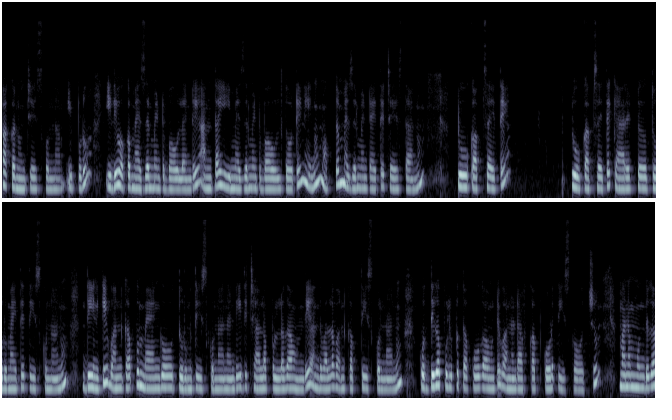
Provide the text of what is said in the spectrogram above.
పక్కన ఉంచేసుకుందాం. ఇప్పుడు ఇది ఒక మెజర్మెంట్ బౌల్ అండి. అంతా ఈ మెజర్మెంట్ బౌల్ తోటి నేను మొత్తం మెజర్మెంట్ అయితే చేస్తాను. టూ కప్స్ అయితే టూ కప్స్ అయితే క్యారెట్ తురుము అయితే తీసుకున్నాను. దీనికి వన్ కప్ మ్యాంగో తురుము తీసుకున్నానండి. ఇది చాలా పుల్లగా ఉంది. అందువల్ల వన్ కప్ తీసుకున్నాను. కొద్దిగా పులుపు తక్కువగా ఉంటే వన్ అండ్ హాఫ్ కప్ కూడా తీసుకోవచ్చు. మనం ముందుగా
